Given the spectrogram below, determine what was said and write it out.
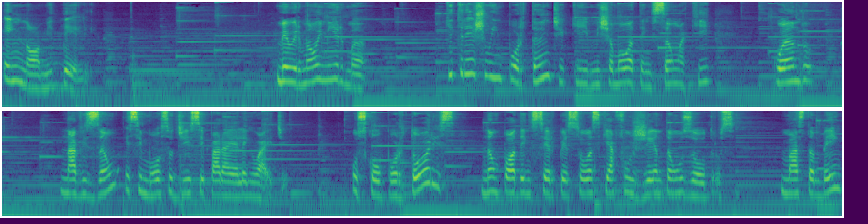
em nome dele. Meu irmão e minha irmã, que trecho importante que me chamou a atenção aqui quando, na visão, esse moço disse para Ellen White: os colportores não podem ser pessoas que afugentam os outros, mas também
